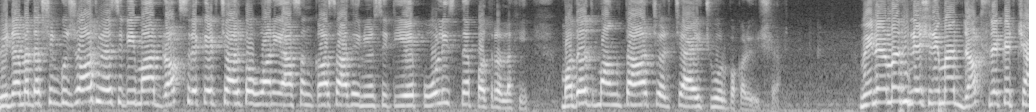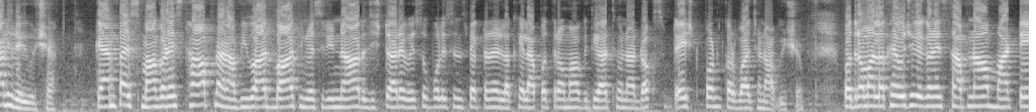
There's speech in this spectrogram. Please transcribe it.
વિનરમાં દક્ષિણ ગુજરાત યુનિવર્સિટીમાં ડ્રગ્સ રેકેટ ચાલતો હોવાની આશંકા સાથે યુનિવર્સિટીએ પોલીસને પત્ર લખી મદદ માંગતા ચર્ચાએ જોર પકડ્યું છે. વિનરમાં યુનિવર્સિટીમાં ડ્રગ્સ રેકેટ ચાલી રહ્યું છે. કેમ્પસમાં ગણેશ સ્થાપનાના વિવાદ બાદ યુનિવર્સિટીના રજિસ્ટ્રારે વેસુ પોલીસ ઇન્સ્પેક્ટરને લખેલા પત્રમાં વિદ્યાર્થીઓના ડ્રગ્સ ટેસ્ટ પણ કરવા જણાવ્યું છે. પત્રમાં લખાયું છે કે ગણેશ સ્થાપના માટે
